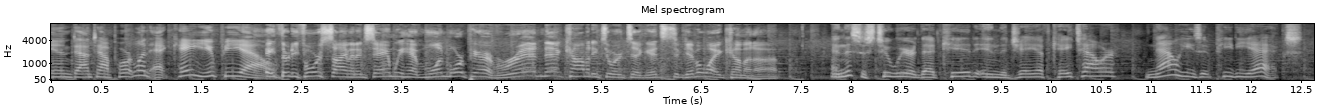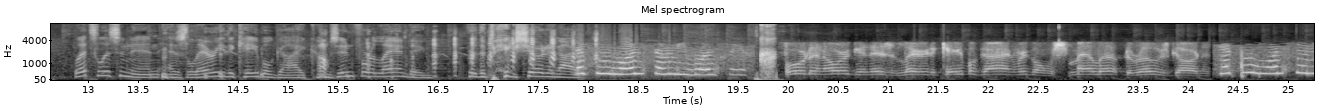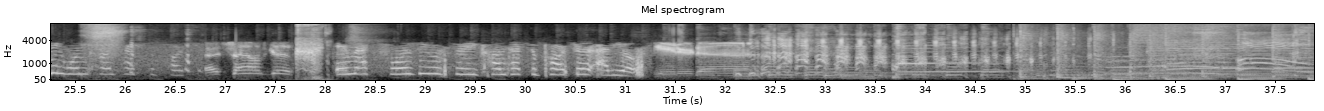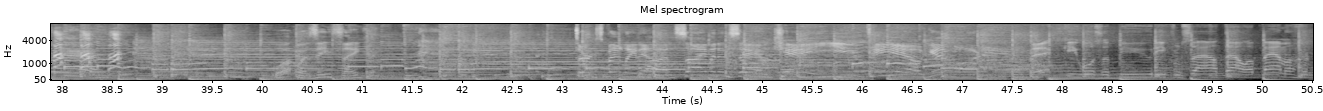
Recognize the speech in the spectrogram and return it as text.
in downtown Portland at KUPL. 834 Simon and Sam, we have one more pair of Redneck Comedy Tour tickets to give away coming up. And this is too weird. That kid in the JFK Tower, now he's at PDX. Let's listen in as Larry the Cable Guy comes in for a landing for the big show tonight. That's 171, please. Portland, Oregon. This is Larry the Cable Guy, and we're going to smell up the Rose Garden. Get for 171, contact departure. That sounds good. AMAX 403, contact departure, adios. Get her done. oh, What was he thinking? Dierks Bentley now on Simon and Sam, KUPL. Good morning. Becky was a beauty from South Alabama. Her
